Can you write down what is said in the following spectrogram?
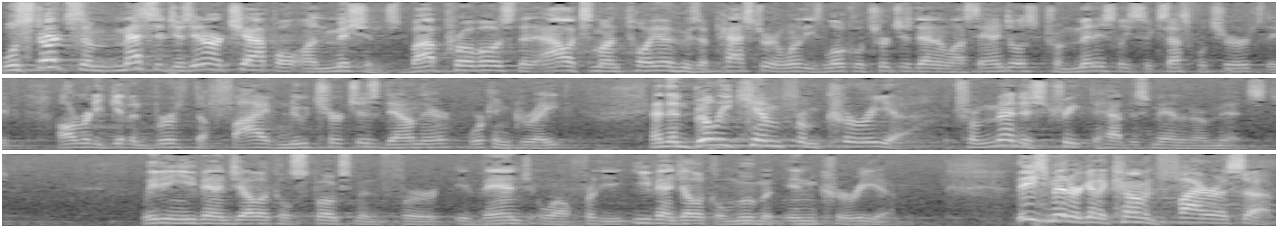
We'll start some messages in our chapel on missions. Bob Provost and Alex Montoya, who's a pastor in one of these local churches down in Los Angeles, tremendously successful church. They've already given birth to five new churches down there, working great. And then Billy Kim from Korea. A tremendous treat to have this man in our midst. Leading evangelical spokesman for, evangel- well, for the evangelical movement in Korea. These men are going to come and fire us up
